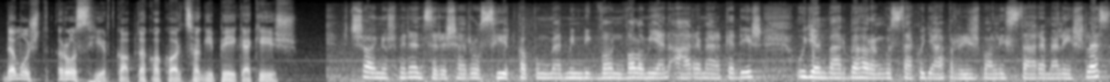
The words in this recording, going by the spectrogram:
de most rossz hírt kaptak a karcagi pékek is. Sajnos mi rendszeresen rossz hírt kapunk, mert mindig van valamilyen áremelkedés. Ugyan bár beharangozták, hogy áprilisban lisztáremelés lesz.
